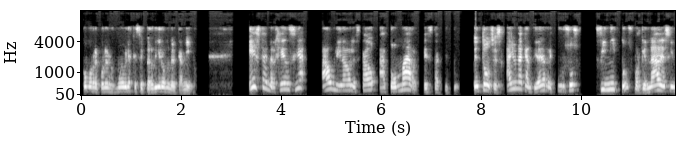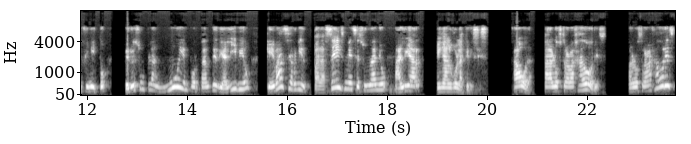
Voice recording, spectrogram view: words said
cómo repones los muebles que se perdieron en el camino. Esta emergencia ha obligado al Estado a tomar esta actitud. Entonces, hay una cantidad de recursos finitos, porque nada es infinito, pero es un plan muy importante de alivio que va a servir para seis meses, un año, paliar en algo la crisis. Ahora, para los trabajadores, para los trabajadores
